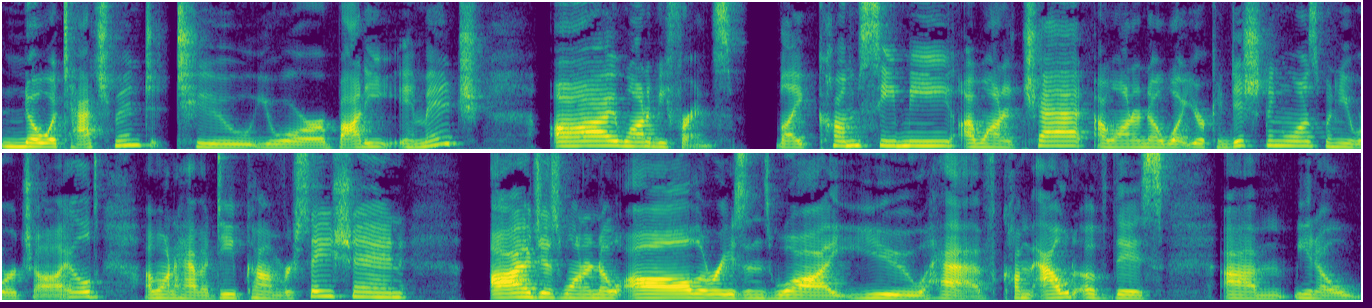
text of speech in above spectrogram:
no attachment to your body image, I want to be friends like, come see me. I want to chat. I want to know what your conditioning was when you were a child. I want to have a deep conversation. I just want to know all the reasons why you have come out of this, um, you know,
